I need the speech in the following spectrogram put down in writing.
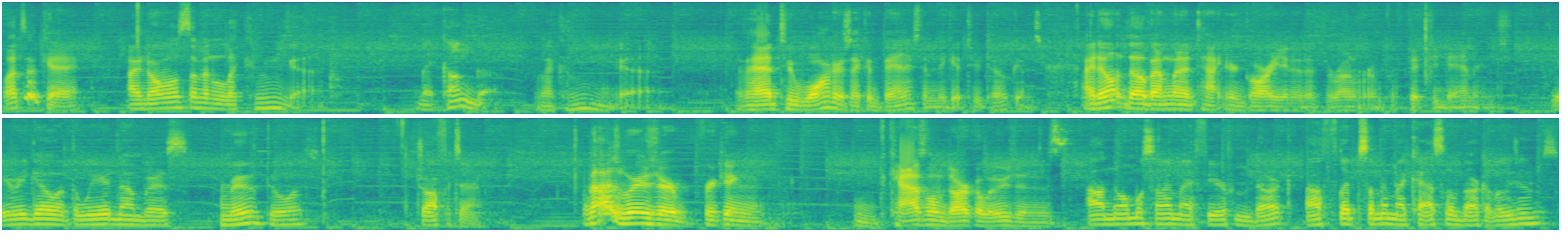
Well, that's okay. I normal summon Lekunga. Lekunga. Lekunga. If I had two waters, I could banish them to get two tokens. I don't though, but I'm going to attack your Guardian in the throne room for 50 damage. Here we go with the weird numbers. Remove duelist. Draw for turn. Not as weird as your freaking Castle of Dark Illusions. I'll normal summon my Fear from Dark. I'll flip summon my Castle of Dark Illusions.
